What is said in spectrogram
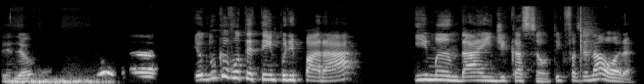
entendeu? eu nunca vou ter tempo de parar e mandar a indicação. Tem que fazer na hora.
